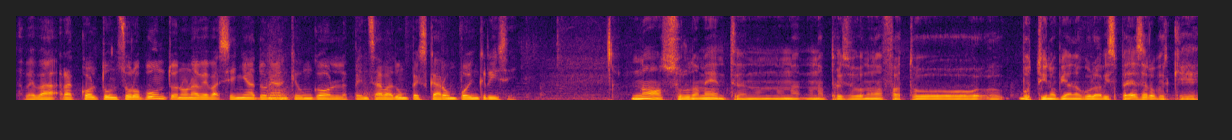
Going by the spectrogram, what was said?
aveva raccolto un solo punto e non aveva segnato neanche un gol, pensava ad un Pescara un po' in crisi? No, assolutamente, non, non, ha, preso, non ha fatto bottino piano con la Vispesaro perché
